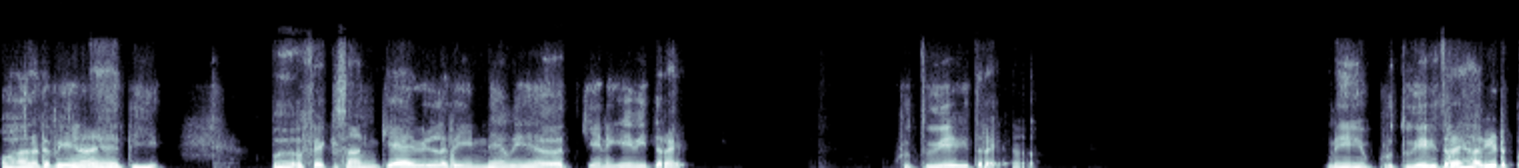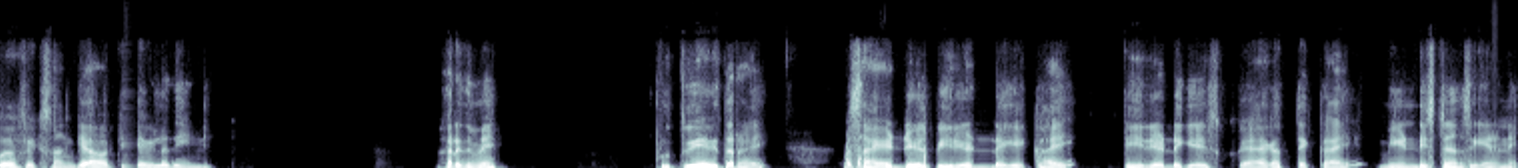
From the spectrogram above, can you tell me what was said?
ඔයාලට පේන ඇති පර්ෆෙක්් සංඛ්‍යය ඇවිල්ල තින්නේ මේ ඒත් කියනගේ විතරයි. පෘතුවේ විතරයි. අ, මේ පෘතුවේ විතරයි හරියට පර්ෆෙක්් සංඛ්‍යාවක් ඇවිල්ල තින්නේ. හරිද මේ? පෘතුවේ විතරයි. සයිඩල් පිරිියඩ් එක එකයි. පිරිියඩ් එක ස්කෑගත් එක්කයි මේන් ඩිස්ටන්ස කියන්නේ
